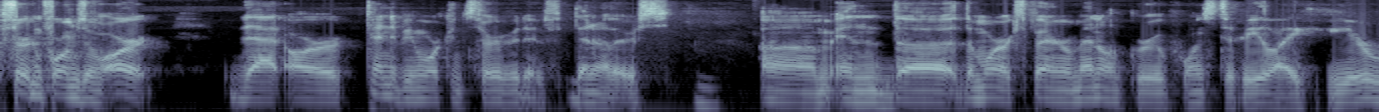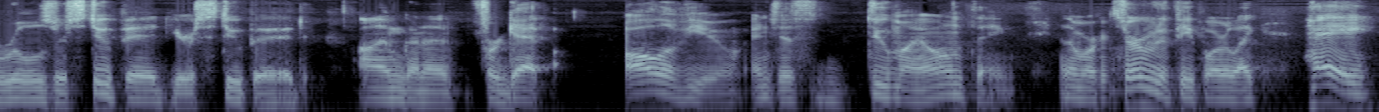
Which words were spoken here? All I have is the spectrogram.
certain forms of art that are tend to be more conservative than others. Mm. Um, and the the more experimental group wants to be like, your rules are stupid. You're stupid. I'm gonna forget all of you and just do my own thing. And the more conservative people are like, hey,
